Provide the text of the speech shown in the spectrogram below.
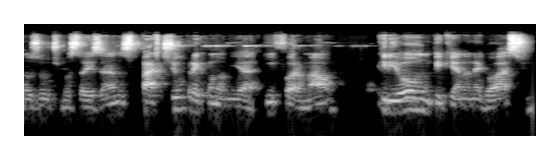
nos últimos dois anos, partiu para a economia informal, criou um pequeno negócio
